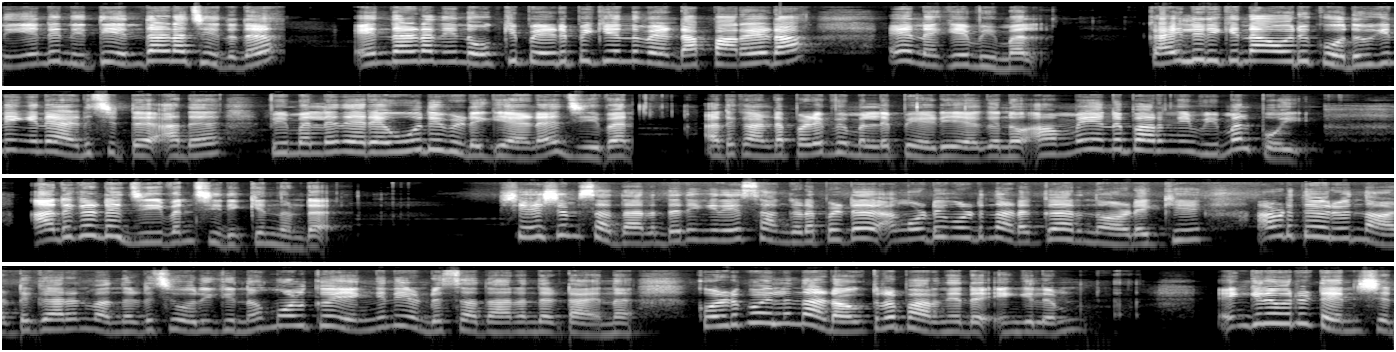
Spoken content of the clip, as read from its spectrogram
നീ എന്റെ നിത്യ എന്താടാ ചെയ്തത്? എന്താടാ നീ നോക്കി പേടിപ്പിക്കൊന്നും വേണ്ട പറയടാ എന്നൊക്കെ വിമൽ. കയ്യിലിരിക്കുന്ന ഒരു കൊതുകിനെ ഇങ്ങനെ അടിച്ചിട്ട് അത് വിമലിന് നേരെ ഊതി വിടുകയാണ് ജീവൻ. അത് കണ്ടപ്പോഴേ വിമലിന് പേടിയാകുന്നു. അമ്മയെന്ന് പറഞ്ഞ് വിമൽ പോയി. അത് കണ്ട് ജീവൻ ചിരിക്കുന്നുണ്ട്. ശേഷം സദാനന്ദൻ ഇങ്ങനെ സങ്കടപ്പെട്ട് അങ്ങോട്ടും ഇങ്ങോട്ടും നടക്കുമായിരുന്നു അവിടേക്ക്. അവിടുത്തെ ഒരു നാട്ടുകാരൻ വന്നിട്ട് ചോദിക്കുന്നു മോൾക്ക് എങ്ങനെയുണ്ട് സദാനന്ദട്ട എന്ന്? കുഴപ്പമില്ലെന്നാണ് ഡോക്ടർ പറഞ്ഞത്. എങ്കിലും എങ്കിലും ഒരു ടെൻഷൻ.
